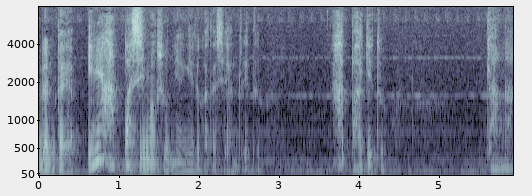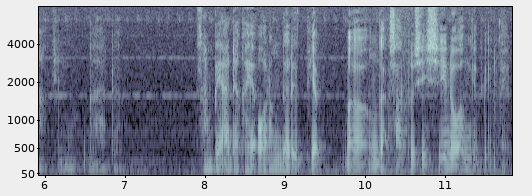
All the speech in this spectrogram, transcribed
dan kayak ini apa sih maksudnya? gitu kata si Andri itu. Apa gitu? Langak nggak ada sampai ada kayak orang dari tiap uh, nggak satu sisi doang gitu ya kayak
